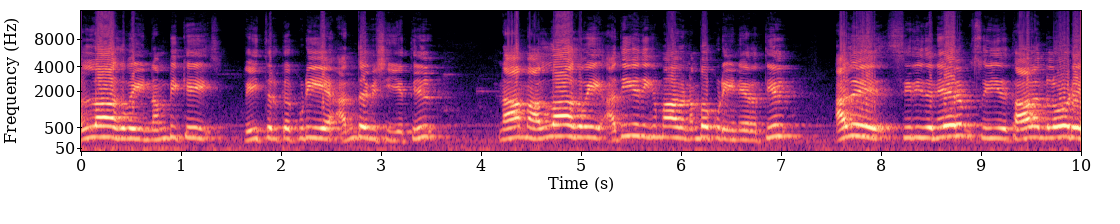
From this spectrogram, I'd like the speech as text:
அல்லாஹுவை நம்பிக்கை வைத்திருக்கக்கூடிய அந்த விஷயத்தில் நாம் அல்லாஹுவை அதிக அதிகமாக நம்பக்கூடிய நேரத்தில் அது சிறிது நேரம் சிறிது காலங்களோடு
